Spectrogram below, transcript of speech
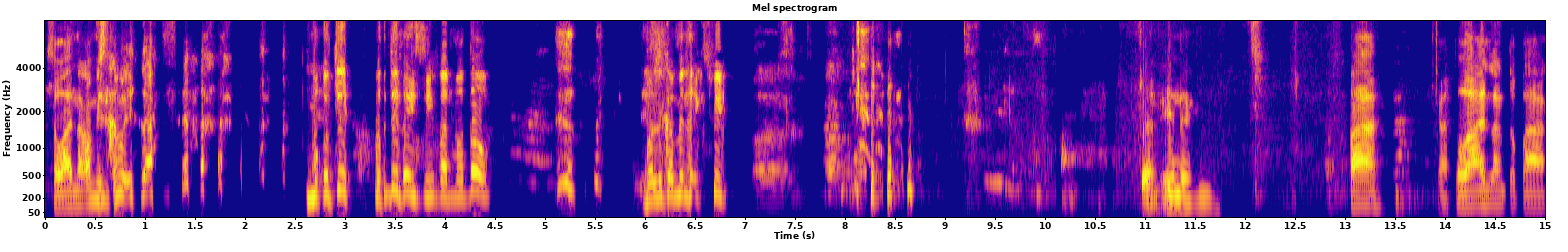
sawa na kami sa may lasa. Buti, buti naisipan mo to. Balik kami next week. Ina. Pa, katuwaan lang to pa.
